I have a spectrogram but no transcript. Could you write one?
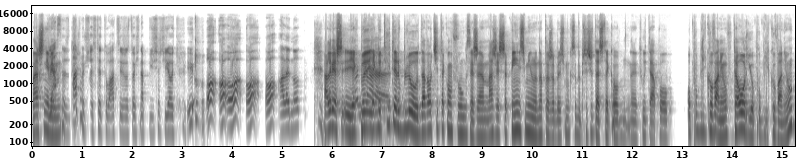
Masz, nie wiem. Jasne, zdarzą się sytuacje, że coś napiszesz i, i o, o, o, o, o, ale no Ale wiesz, jakby, nie. jakby Twitter Blue dawał ci taką funkcję, że masz jeszcze 5 minut na to, żebyś mógł sobie przeczytać tego e, tweeta po opublikowaniu, w teorii opublikowaniu,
